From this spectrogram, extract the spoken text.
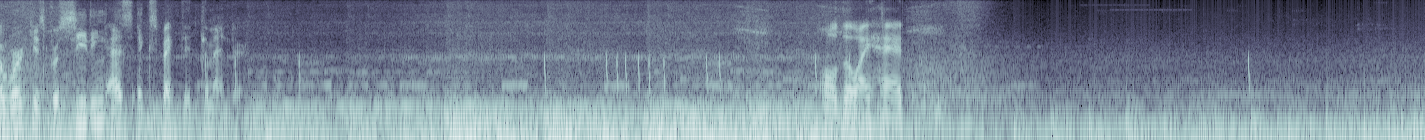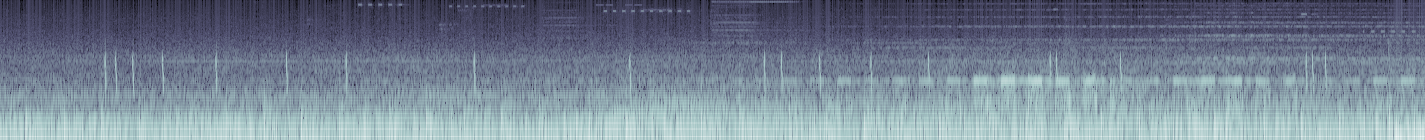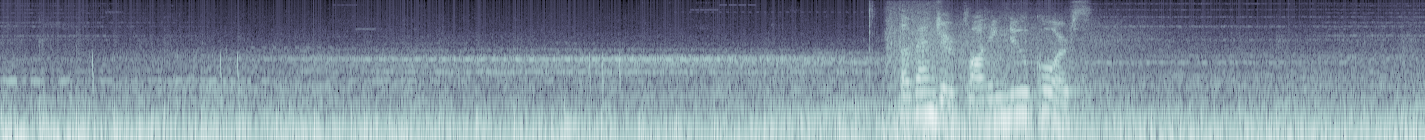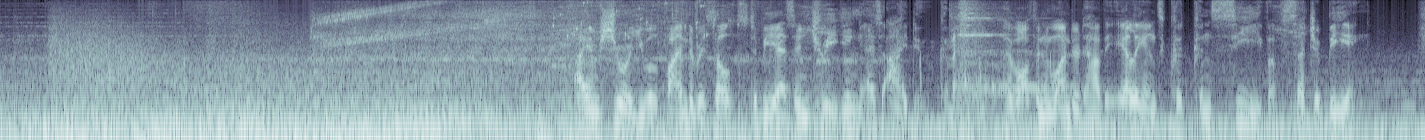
Our work is proceeding as expected, Commander. Although I had Avenger plotting new course. I am sure you will find the results to be as intriguing as I do, Commander. I've often wondered how the aliens could conceive of such a being.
